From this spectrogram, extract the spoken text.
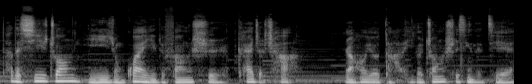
他的西装以一种怪异的方式开着叉，然后又打了一个装饰性的结。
